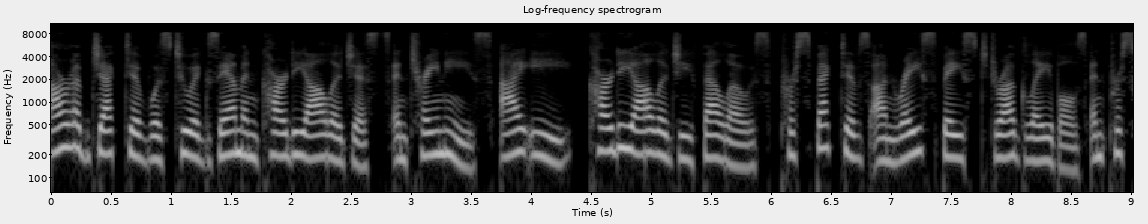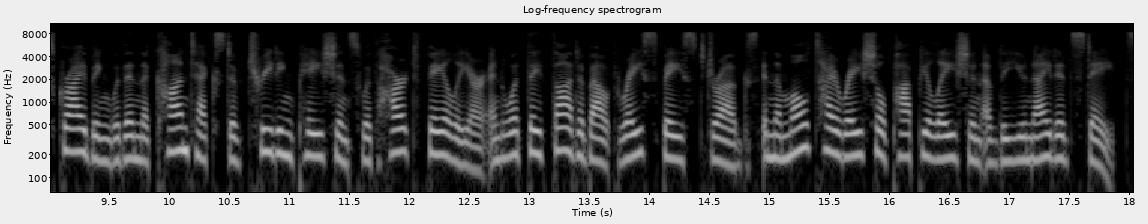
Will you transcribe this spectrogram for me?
Our objective was to examine cardiologists and trainees i.e., cardiology fellows perspectives on race-based drug labels and prescribing within the context of treating patients with heart failure and what they thought about race-based drugs in the multiracial population of the United States.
